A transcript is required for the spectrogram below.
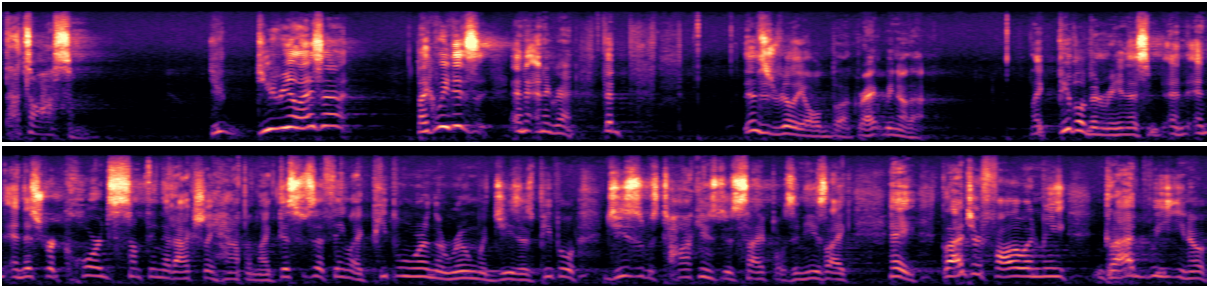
That's awesome. Do you, do you realize that? Like we did, and, and again, the, this is really old book, right? We know that. Like people have been reading this, and, and, and, this records something that actually happened. Like this was the thing. Like people were in the room with Jesus. People, Jesus was talking to his disciples, and he's like, "Hey, glad you're following me. Glad we, you know,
